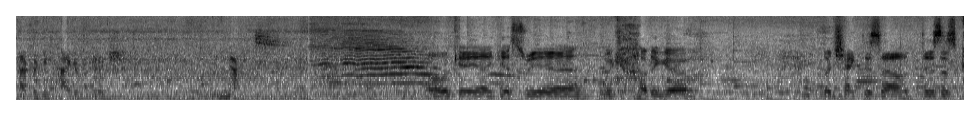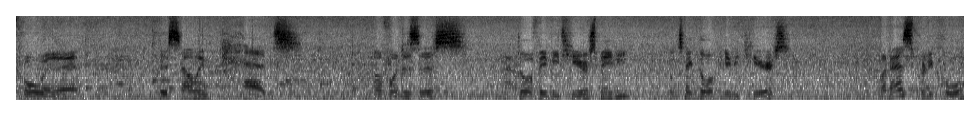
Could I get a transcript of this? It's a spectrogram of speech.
African tigerfish, nuts. Okay, I guess we uh, we gotta go. But check this out. This is cool, isn't it? They're selling pets of what is this? Dwarf baby tears, maybe? Looks like baby tears. But that's pretty cool.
